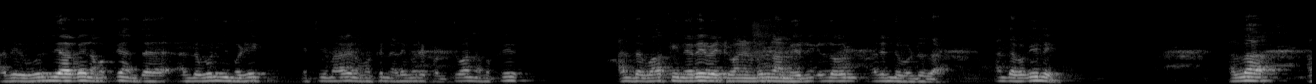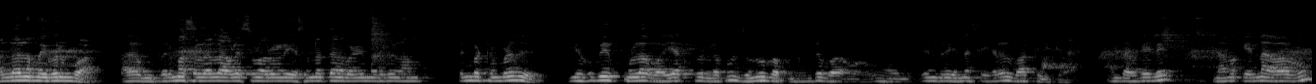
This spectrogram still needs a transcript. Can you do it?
அதில் உறுதியாக நமக்கு அந்த அந்த உறுதிமொழியை நிச்சயமாக நமக்கு நடைமுறைப்படுத்துவான். நமக்கு அந்த வாக்கை நிறைவேற்றுவான் என்பது நாம் எல்லோரும் அறிந்து கொண்டுதான். அந்த வகையில் அல்லாஹ் அல்லாஹ் நம்மை விரும்புவான். பெருமா சல்லா அலிஸ்லாம் அவர்களுடைய சுண்ணத்தான வழிமுறைகள் நாம் பின்பற்றும் பொழுது யுஹபீப் முல்லா வயக்புர் லக்கும் ஜுனூபக்கும் என்று என்று என்ன செய்கிறார்? வாக்களிக்கிறார். அந்த வகையிலே நமக்கு என்ன ஆகும்?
